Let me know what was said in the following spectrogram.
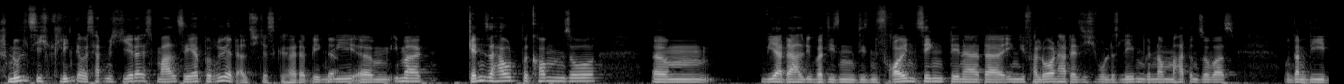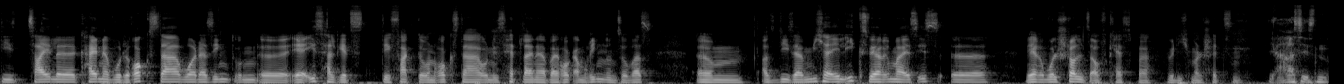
schnulzig klingt, aber es hat mich jedes Mal sehr berührt, als ich das gehört habe. Irgendwie ja. ähm, immer Gänsehaut bekommen, so. Ähm, wie er da halt über diesen, diesen Freund singt, den er da irgendwie verloren hat, der sich wohl das Leben genommen hat und sowas. Und dann die, die Zeile, keiner wurde Rockstar, wo er da singt und äh, er ist halt jetzt de facto ein Rockstar und ist Headliner bei Rock am Ring und sowas. Ähm, also dieser Michael X, wer auch immer es ist, äh, wäre wohl stolz auf Casper, würde ich mal schätzen. Ja, es ist ein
